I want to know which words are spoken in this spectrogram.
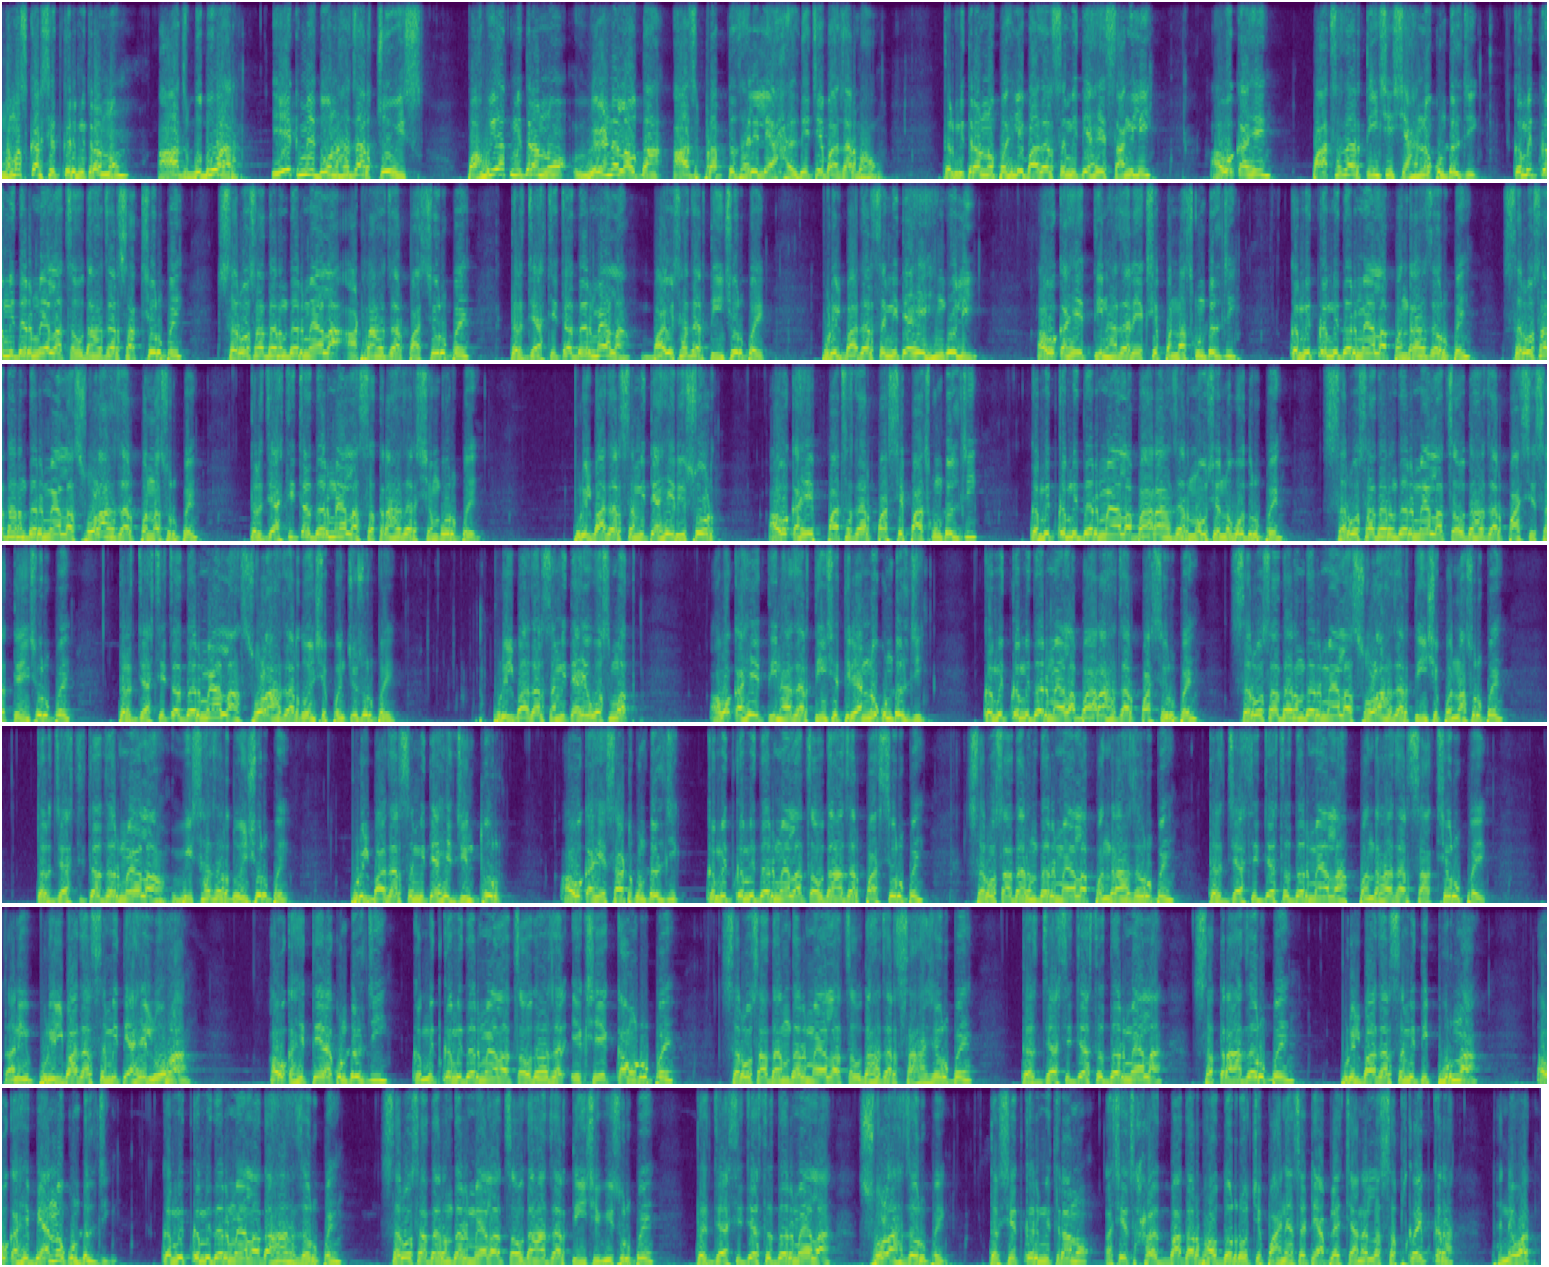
नमस्कार शेतकरी मित्रांनो. आज बुधवार एक मे दोन हजार चोवीस. पाहुयात मित्रांनो वेळ न लावता आज प्राप्त झालेले हळदीचे बाजारभाव. तर मित्रांनो पहिली बाजार समिती आहे सांगली. आवक आहे पाच हजार तीनशे शहाण्णव क्विंटलची. कमीत कमी दर मिळाला चौदा हजार सातशे रुपये. सर्वसाधारण दर मिळाला अठरा हजार पाचशे रुपये. तर जास्तीचा दर मिळाला बावीस हजार तीनशे रुपये. पुढील बाजार समिती आहे हिंगोली. आवक आहे तीन हजार एकशे पन्नास क्विंटलची. कमीत कमी दर मिळाला पंधरा हजार रुपये सर्वसाधारण दर मिळाला सोळा हजार पन्नास रुपये तर जास्तीचा दर मिळाला सतरा हजार शंभर रुपये. पुढील बाजार समिती आहे रिसोड. आवक आहे पाच हजार पाचशे पाच क्विंटलची. कमीत कमी दर मिळाला बारा हजार नऊशे नव्वद रुपये. सर्वसाधारण दर मिळाला चौदा हजार पाचशे सत्याऐंशी रुपये. तर जास्तीचा दर मिळाला सोळा हजार दोनशे पंचवीस रुपये. पुढील बाजार समिती आहे वसमत. आवक आहे तीन हजार तीनशे त्र्याण्णव क्विंटलची. कमीत कमी दर मिळाला बारा हजार पाचशे रुपये सर्वसाधारण दर मिळाला सोळा हजार तीनशे पन्नास रुपये तर जास्तीचा दर मिळाला वीस हजार दोनशे रुपये. पुढील बाजार समिती आहे जिंतूर. आवक आहे साठ क्विंटलची. कमीत कमी दर मिळाला चौदा हजार पाचशे रुपये सर्वसाधारण दर मिळाला पंधरा हजार रुपये तर जास्तीत जास्त दर मिळाला पंधरा हजार सातशे रुपये. आणि पुढील बाजार समिती आहे लोहा. आवक आहे तेरा क्विंटलची. कमीत कमी दर मिळाला चौदा हजार एकशे एक्कावन्न रुपये सर्वसाधारण दर मिळाला चौदा हजार सहाशे रुपये तर जास्तीत जास्त दर मिळाला सतरा हजार रुपये. पुढील बाजार समिती पूर्णा आवक आहे ब्याण्णव क्विंटलची. कमीत कमी दर मिळाला दहा हजार रुपये. सर्वसाधारण दर मिळाला चौदा हजार तीनशे वीस रुपये तर जास्तीत जास्त दर मिळाला सोळा हजार रुपये. तर शेतकरी मित्रांनो असेच हळद बाजारभाव दररोजचे पाहण्यासाठी आपल्या चॅनलला सबस्क्राईब करा. धन्यवाद.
